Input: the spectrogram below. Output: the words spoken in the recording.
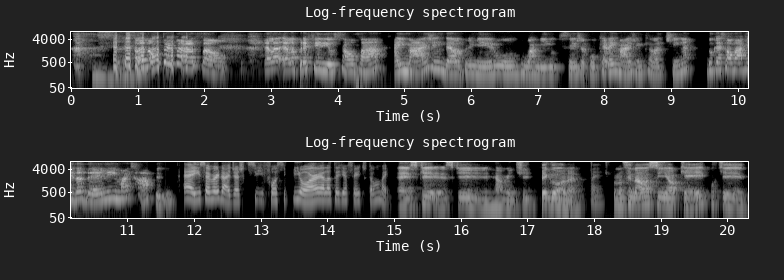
ela não tem coração. Ela, ela preferiu salvar a imagem dela primeiro, ou do amigo que seja, qualquer imagem que ela tinha, do que salvar a vida dele mais rápido. É, isso é verdade. Acho que se fosse pior, ela teria feito também. é isso que, isso que realmente pegou, né? É. Tipo, no final, assim, ok, porque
